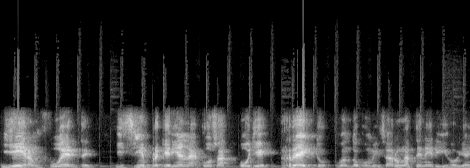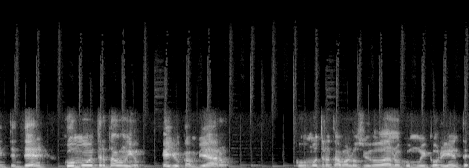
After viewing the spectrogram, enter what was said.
Y eran fuertes y siempre querían la cosa, oye, recto. Cuando comenzaron a tener hijos y a entender cómo trataban hijos, ellos cambiaron cómo trataban los ciudadanos como muy corriente.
